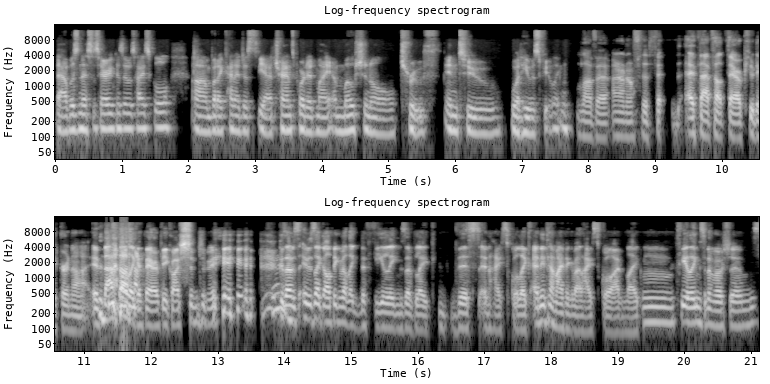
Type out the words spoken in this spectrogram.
that was necessary because it was high school. Um, but I kind of just yeah transported my emotional truth into what he was feeling. Love it. I don't know if the th- if that felt therapeutic or not. If that felt like a therapy question to me, because yeah. I was it was like I'll think about like the feelings of like this in high school. Like anytime I think about high school, I'm like mm, feelings and emotions.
